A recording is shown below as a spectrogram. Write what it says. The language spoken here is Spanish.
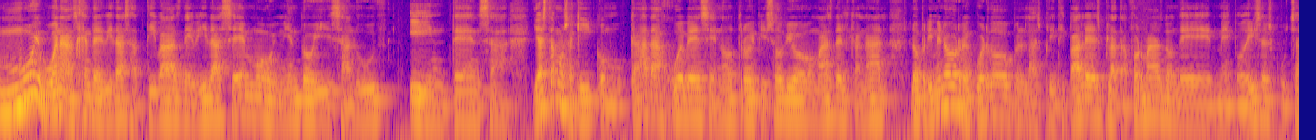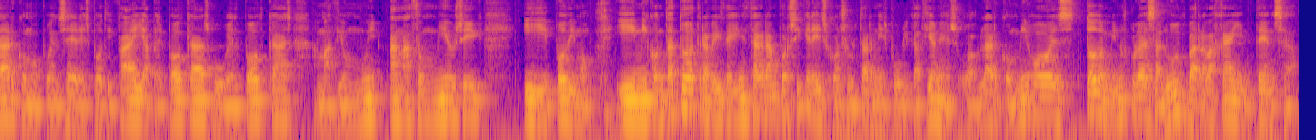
Muy buenas, gente de vidas activas, de vidas en movimiento y salud intensa. Ya estamos aquí como cada jueves en otro episodio más del canal. Lo primero recuerdo las principales plataformas donde me podéis escuchar como pueden ser Spotify, Apple Podcast, Google Podcast, Amazon, Amazon Music y Podimo. Y mi contacto a través de Instagram por si queréis consultar mis publicaciones o hablar conmigo es todo en minúscula salud barra baja intensa.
